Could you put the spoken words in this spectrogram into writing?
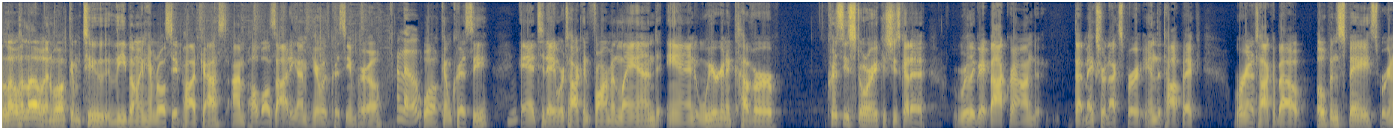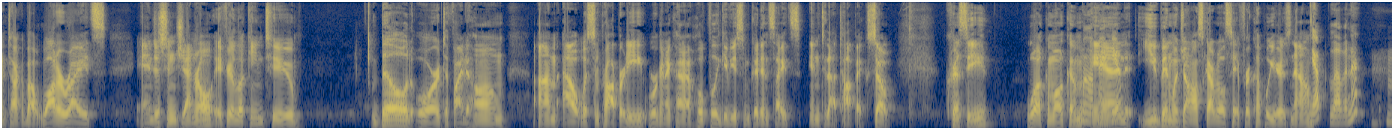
Hello, hello, and welcome to the Bellingham Real Estate Podcast. I'm Paul Balzotti. I'm here with Crissy Impero. Hello. Welcome, Crissy. Mm-hmm. And today we're talking farm and land, and we're going to cover Crissy's story because she's got a really great background that makes her an expert in the topic. We're going to talk about open space, we're going to talk about water rights, and just in general, if you're looking to build or to find a home um, out with some property, we're going to kind of hopefully give you some good insights into that topic. So, Crissy, welcome, welcome. Well, and you. have been with John L. Scott Real Estate for a couple years now. Yep, loving it.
